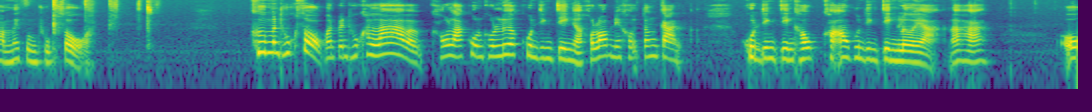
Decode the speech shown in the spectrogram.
ทำให้คุณทุกโศกอะคือมันทุกโศกมันเป็นทุกขลาแบบเขารักคุณเขาเลือกคุณจริงๆอะเขารอบนี้เขาต้องการ คุณจริง ๆเขาเขาเอาคุณจริง ๆ เลยอะนะคะ โอ้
